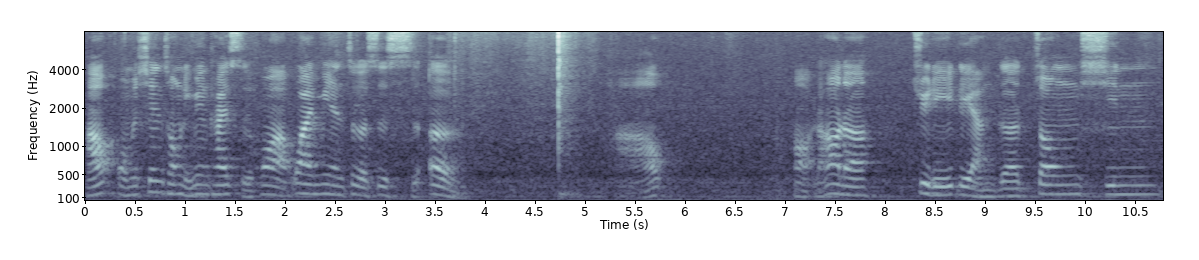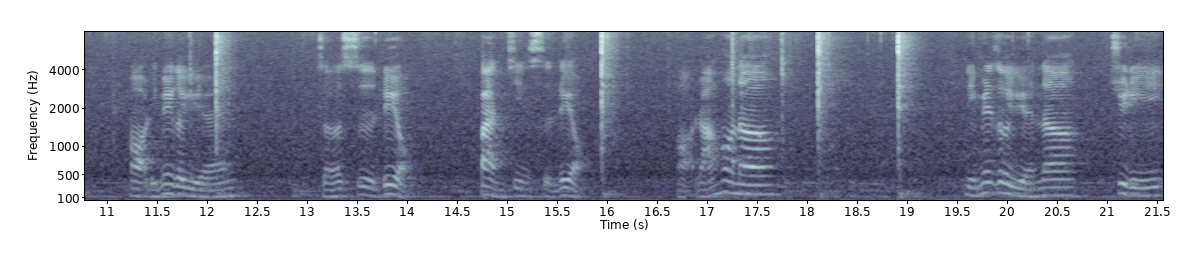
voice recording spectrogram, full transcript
好，我们先从里面开始画，外面这个是十二，好，好，然后呢，距离两个中心，好，里面一个圆，则是六，半径是六，好，然后呢，里面这个圆呢，距离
